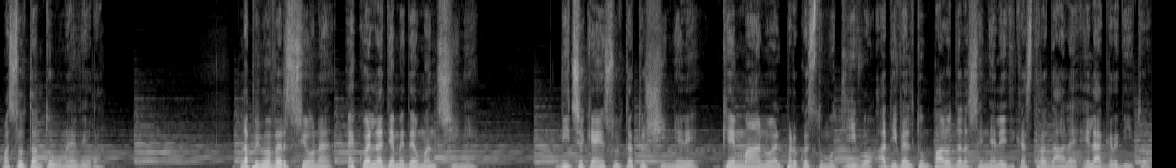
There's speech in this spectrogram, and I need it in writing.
ma soltanto una è vera. La prima versione è quella di Amedeo Mancini. Dice che ha insultato Scigneri, che Emanuele per questo motivo ha divelto un palo della segnaletica stradale e l'ha aggredito.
